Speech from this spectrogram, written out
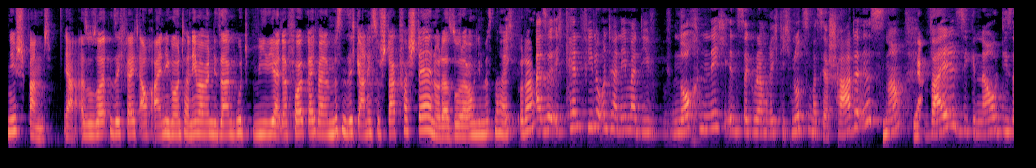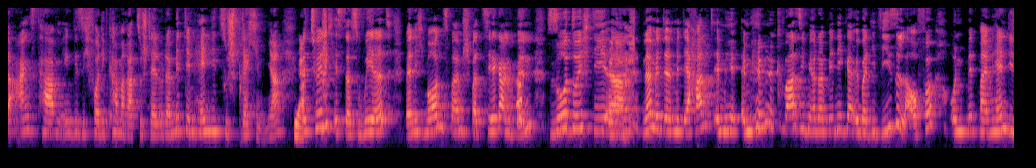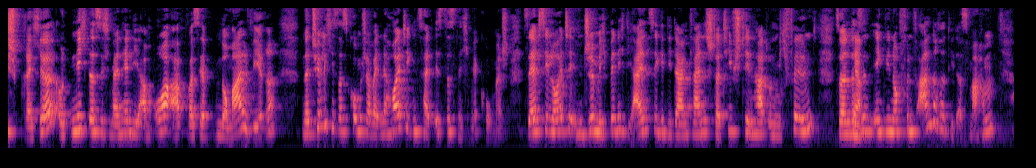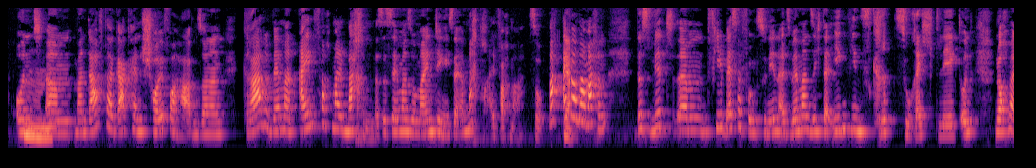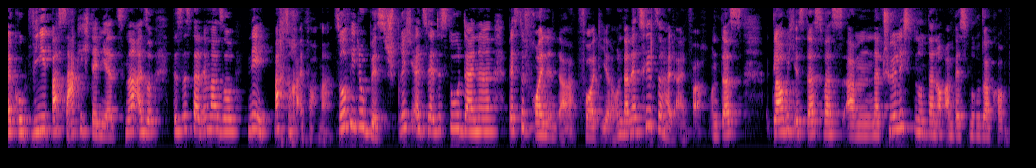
Nee, spannend ja, also sollten sich vielleicht auch einige Unternehmer, wenn die sagen, gut, wie die halt erfolgreich waren, müssen sich gar nicht so stark verstellen oder so, oder irgendwie müssen halt, ich, oder? Also ich kenne viele Unternehmer, die noch nicht Instagram richtig nutzen, was ja schade ist, ne? Ja. Weil sie genau diese Angst haben, irgendwie sich vor die Kamera zu stellen oder mit dem Handy zu sprechen, ja? ja. Natürlich ist das weird, wenn ich morgens beim Spaziergang bin, so durch die, ja. äh, ne, mit der, mit der Hand im, im Himmel quasi mehr oder weniger über die Wiese laufe und mit meinem Handy spreche und nicht, dass ich mein Handy am Ohr ab, was ja normal wäre. Natürlich ist das komisch, aber in der heutigen Zeit ist das nicht mehr komisch. Selbst die Leute im Gym, ich bin nicht die Einzige, die da ein kleines Stativ stehen hat und mich filmt, sondern da ja. sind irgendwie noch fünf andere, die das machen. Und mhm. ähm, man darf da gar keine Scheu vor haben, sondern gerade wenn man einfach mal machen, das ist ja immer so mein Ding, ich sage, mach doch einfach mal. So, mach einfach ja. mal machen. Das wird ähm, viel besser funktionieren, als wenn man sich da irgendwie ein Skript zurechtlegt und nochmal guckt, wie, was sag ich denn jetzt? Ne? Also das ist dann immer so, nee, mach doch einfach mal. So wie du bist. Sprich, als hättest du deine beste Freundin da vor dir. Und dann erzählst du halt einfach. Und das, glaube ich, ist das, was am natürlichsten und dann auch am besten rüberkommt.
